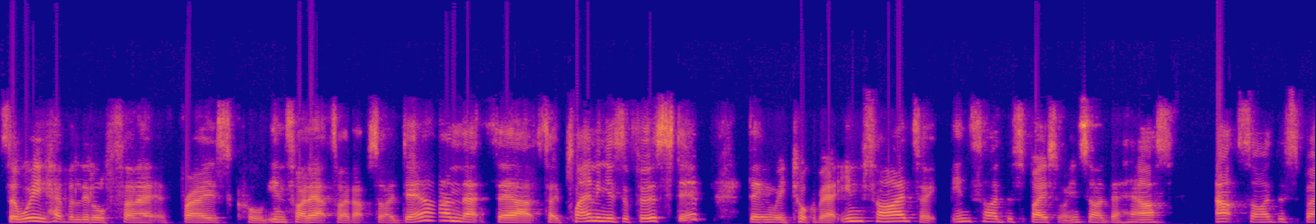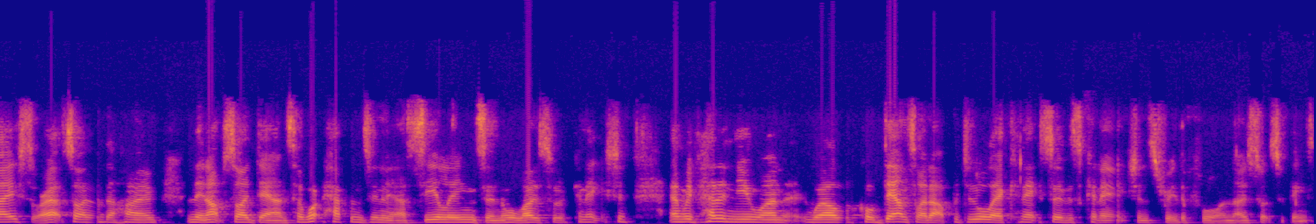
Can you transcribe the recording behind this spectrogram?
So we have a little phrase called inside, outside, upside down. That's our so planning is the first step. Then we talk about inside, so inside the space or inside the house outside the space or outside the home and then upside down. So what happens in our ceilings and all those sort of connections. And we've had a new one, well, called downside up, which is all our connect service connections through the floor and those sorts of things.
